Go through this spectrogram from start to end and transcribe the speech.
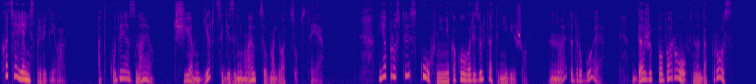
Хотя я несправедлива. Откуда я знаю, чем герцоги занимаются в мое отсутствие? Я просто из кухни никакого результата не вижу. Но это другое. Даже поваров на допрос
